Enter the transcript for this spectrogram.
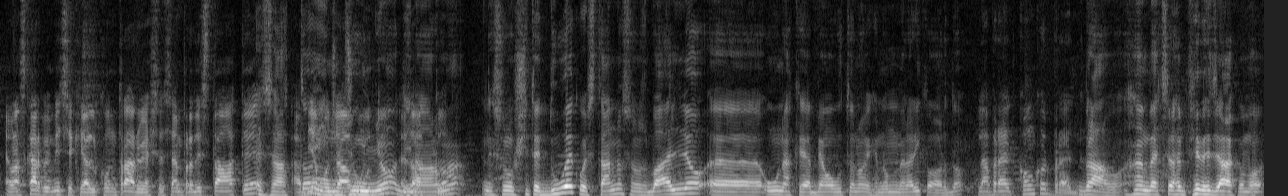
è una scarpa invece che al contrario esce sempre d'estate. Esatto, Abbiamo in già giugno avuto, di esatto. norma. Ne sono uscite due quest'anno se non sbaglio, eh, una che abbiamo avuto noi che non me la ricordo. La Bread, Concord Bread. Bravo, beh c'era il piede Giacomo,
